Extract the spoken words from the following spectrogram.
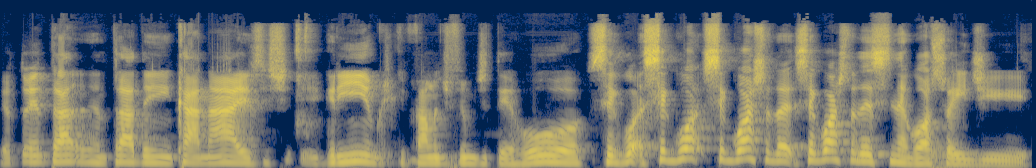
Eu tô entra, entrado em canais gringos que falam de filme de terror. Você go você go você gosta, da- você gosta desse negócio aí de.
